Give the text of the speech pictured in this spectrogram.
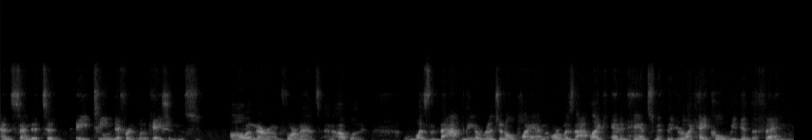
and send it to 18 different locations, all in their own formats, and upload it. Was that the original plan, or was that like an enhancement that you were like, hey, cool, we did the thing.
